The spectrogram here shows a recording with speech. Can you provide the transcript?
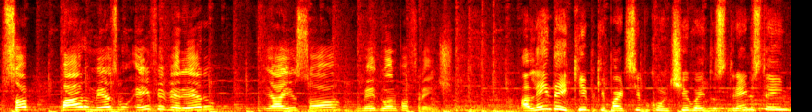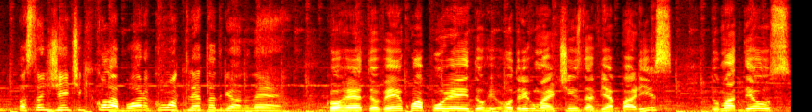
só paro mesmo em fevereiro e aí só meio do ano para frente. Além da equipe que participa contigo aí dos treinos, tem bastante gente que colabora com o atleta Adriano, né? Correto, eu venho com o apoio aí do Rodrigo Martins da Via Paris, do Matheus,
